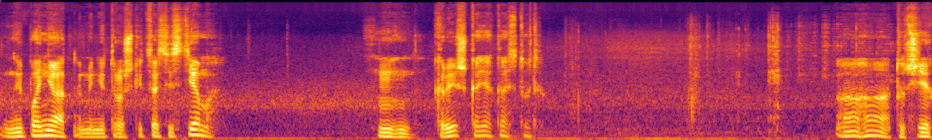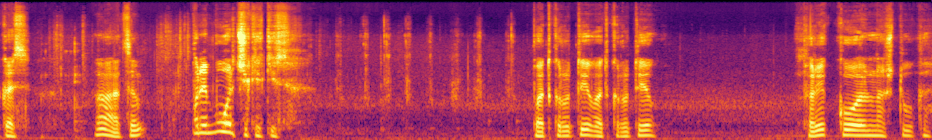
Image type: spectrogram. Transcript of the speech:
Непонятно мені трошки ця система. Угу. Кришка якась тут. Ага, тут ще якась. А, це приборчик якийсь. Подкрутив, открутив. Прикольна штука.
